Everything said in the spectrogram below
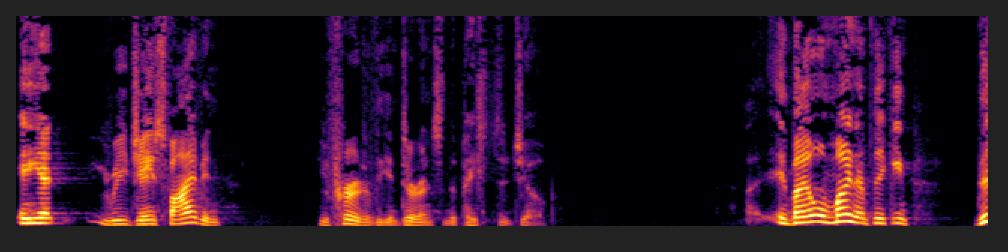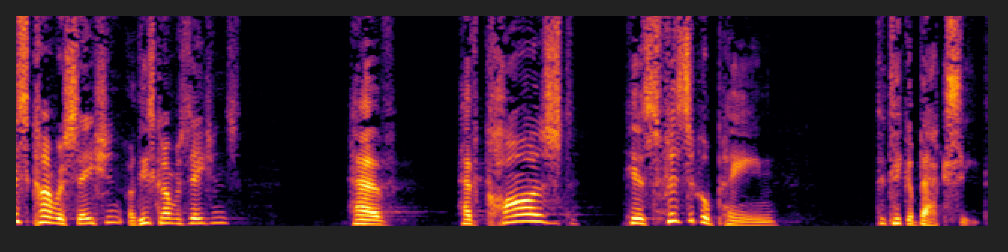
And yet, you read James 5 and you've heard of the endurance and the patience of Job. In my own mind, I'm thinking this conversation or these conversations have, have caused his physical pain to take a back seat.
